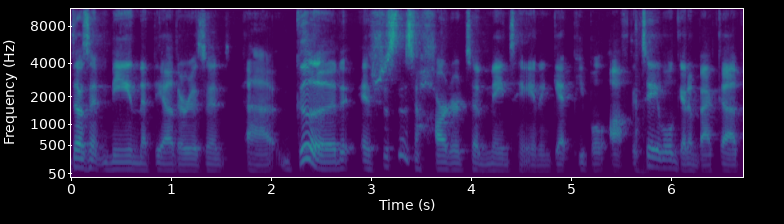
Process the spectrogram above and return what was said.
Doesn't mean that the other isn't uh, good. It's just this is harder to maintain and get people off the table, get them back up,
